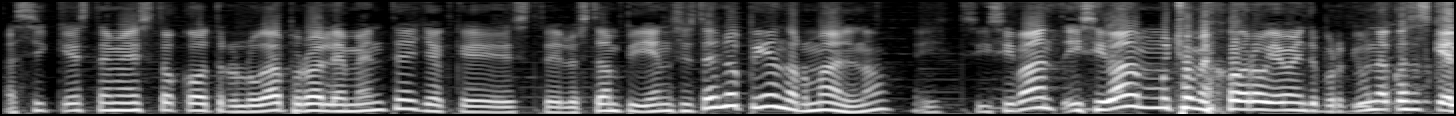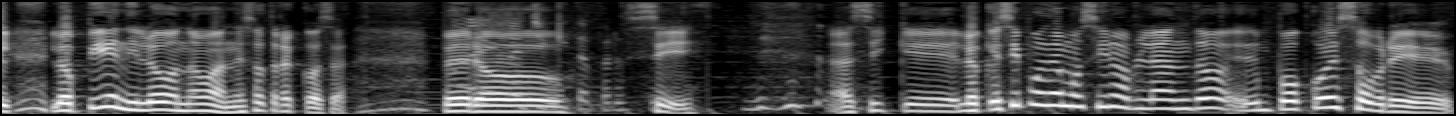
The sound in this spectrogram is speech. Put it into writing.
Así que este mes toca otro lugar probablemente, ya que este, lo están pidiendo. Si ustedes lo piden, normal, ¿no? Y si, si van, y si van, mucho mejor, obviamente, porque una cosa es que lo piden y luego no van, es otra cosa. Pero sí. Así que lo que sí podemos ir hablando un poco es sobre,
